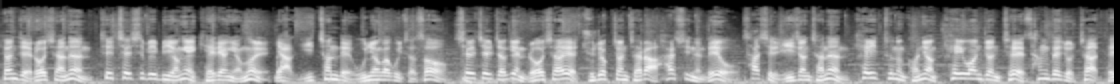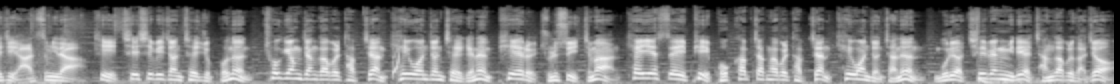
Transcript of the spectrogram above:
현재 러시아는 T-72B형의 개량형을 약 2,000대 운영하고 있어서 실질적인 러시아의 주력 전차라 할 수 있는데요. 사실 이 전차는 K2는커녕 K1 전체의 상대조차 되지 않습니다. T-72 전체의 주포는 초경 장갑을 탑재한 K1 전체에게는 피해를 줄 수 있지만 KSAP 복합 장갑을 탑재한 K1 전차는 무려 700mm의 장갑을 가져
